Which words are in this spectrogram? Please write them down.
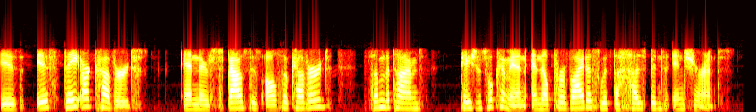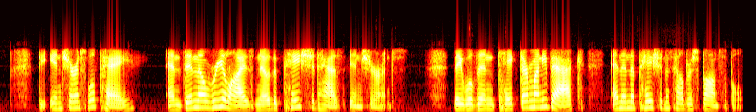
is if they are covered and their spouse is also covered, some of the times patients will come in and they'll provide us with the husband's insurance the insurance will pay, and then they'll realize no, the patient has insurance. They will then take their money back, and then the patient is held responsible.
